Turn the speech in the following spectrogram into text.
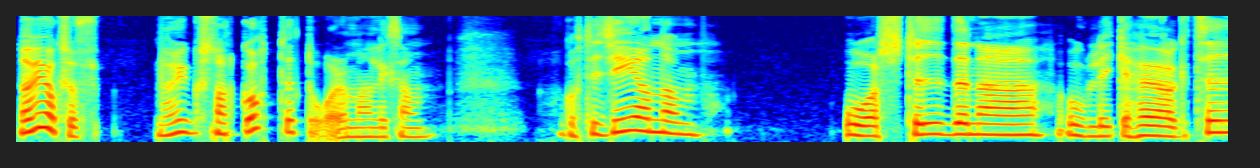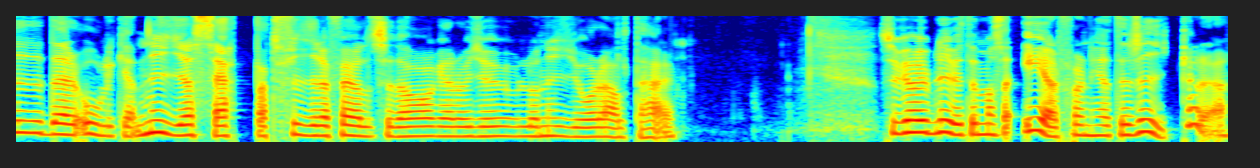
Nu har vi också, nu har ju snart gått ett år och man liksom har gått igenom årstiderna, olika högtider, olika nya sätt att fira födelsedagar och jul och nyår och allt det här. Så vi har ju blivit en massa erfarenheter rikare.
